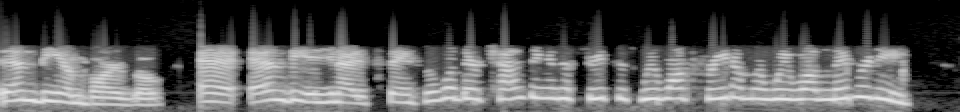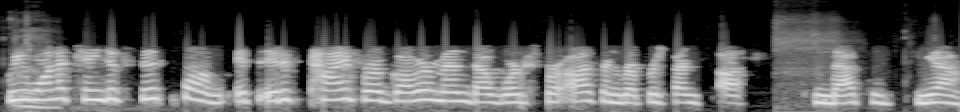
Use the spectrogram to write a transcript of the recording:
end the embargo and, and the United States. But what they're chanting in the streets is we want freedom and we want liberty. We want a change of system. It, it is time for a government that works for us and represents us. And that's, yeah.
